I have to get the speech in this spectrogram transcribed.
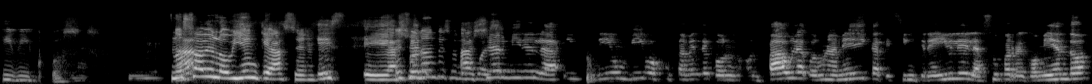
Tíbicos. No ¿Ah? saben lo bien que hacen. Es, eh, ayer, antes ayer, miren, la, vi un vivo justamente con, con Paula, con una médica que es increíble, la súper recomiendo.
